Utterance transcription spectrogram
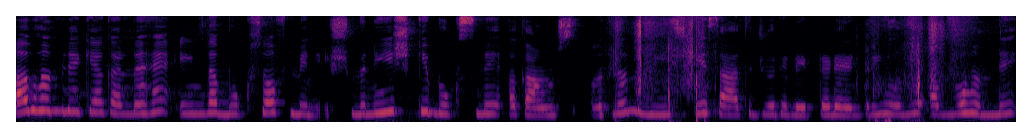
अब हमने क्या करना है? In the books of Manish Manish की बुक्स में अकाउंट्स ना? मनीष के साथ जो रिलेटेड एंट्री होगी, अब वो हमने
